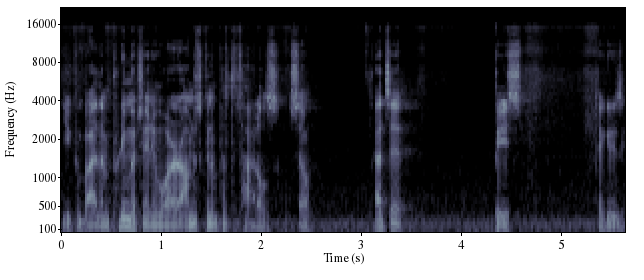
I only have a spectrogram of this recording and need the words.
You can buy them pretty much anywhere. I'm just going to put the titles. So that's it. Peace. Take it easy.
